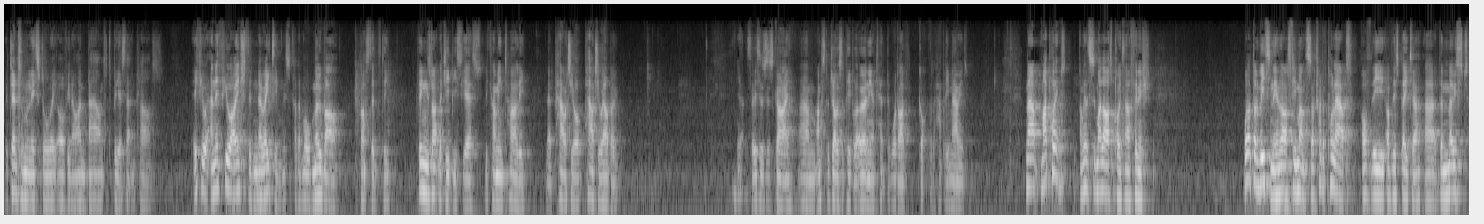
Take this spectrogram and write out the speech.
the gentlemanly story of, you know, I'm bound to be a certain class. If you and if you are interested in narrating this kind of more mobile class identity, things like the GBCS become entirely you know, power, to your, power to your elbow. Yeah, so this is this guy. Um, I'm still jealous of people that are earning a tenth of what I've got that are happily married. Now, my point, I mean, this is my last point, and I'll finish. What I've done recently in the last few months is I've tried to pull out of, the, of this data uh, the most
